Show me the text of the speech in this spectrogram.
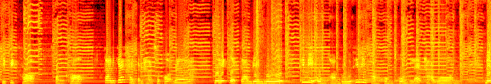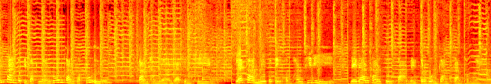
คิดวิเคราะห์ สังเคราะห์ การแก้ไขปัญหาเฉพาะหน้า เพื่อให้เกิดการเรียนรู้ที่มีองค์ความรู้ที่มีความคงทนและถาวร เน้นการปฏิบัติงานร่วมกันกับผู้อื่น การทำงานแบบเป็นทีม และการมีปฏิสัมพันธ์ที่ดี ในด้านการสื่อสารในกระบวนการการทำงาน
